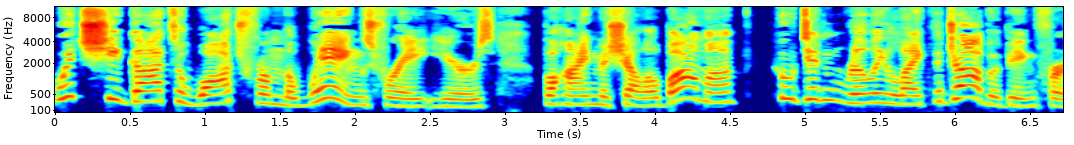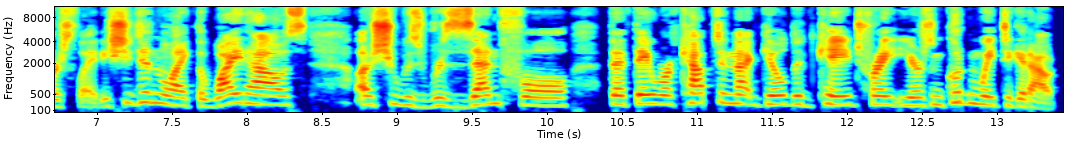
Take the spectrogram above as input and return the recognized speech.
which she got to watch from the wings for eight years behind Michelle Obama, who didn't really like the job of being first lady. She didn't like the White House. Uh, she was resentful that they were kept in that gilded cage for eight years and couldn't wait to get out.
